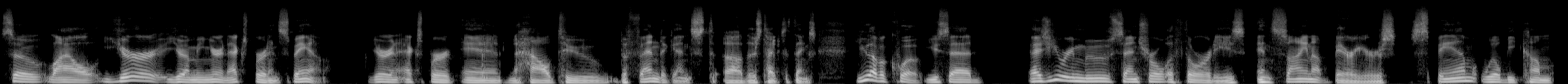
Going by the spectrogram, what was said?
So, Lyle, you're you're I mean, you're an expert in spam. You're an expert in how to defend against uh, those types of things. You have a quote. You said, "As you remove central authorities and sign up barriers, spam will become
